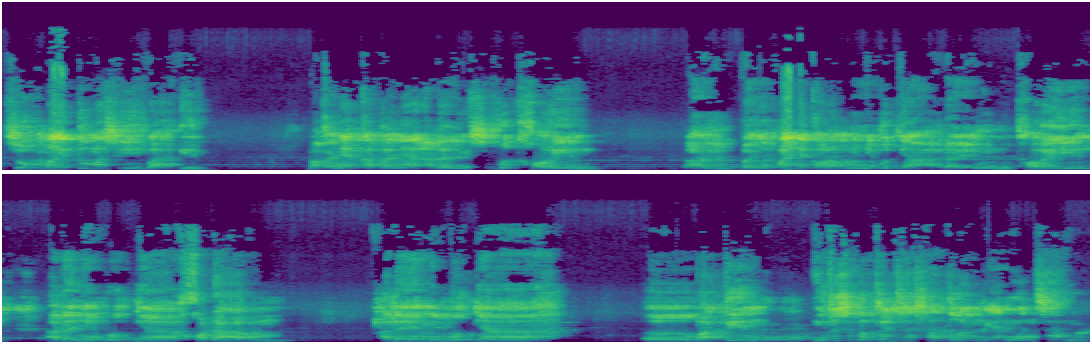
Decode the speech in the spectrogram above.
Sukma itu masih batin. Makanya katanya ada yang disebut horin. Banyak-banyak orang menyebutnya. Ada yang menyebut horin, ada yang menyebutnya khodam, ada yang menyebutnya e, batin. Itu sebetulnya satu rangkaian yang sama.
